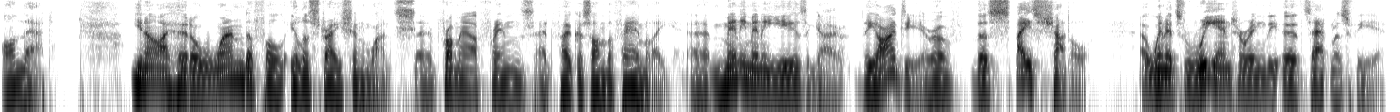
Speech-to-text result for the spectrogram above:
on that. You know, I heard a wonderful illustration once uh, from our friends at Focus on the Family uh, many, many years ago. The idea of the space shuttle uh, when it's re-entering the Earth's atmosphere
